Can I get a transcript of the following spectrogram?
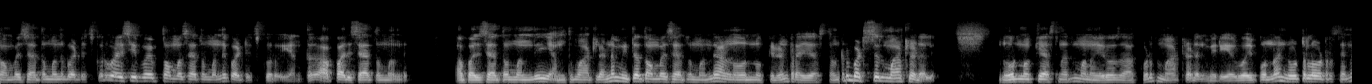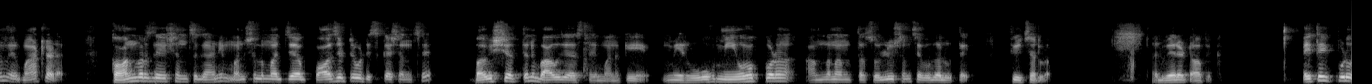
90% మంది పట్టించుకోరు. వైసీపీ వైపు 90% మంది పట్టించుకోరు. ఎంత ఆ 10% మంది. ఆ 10% మంది ఎంత మాట్లాడినా మిగతా 90% మంది వాళ్ళు నోరు నొక్కేయడానికి ట్రై చేస్తుంటారు. బట్ స్టిల్ మాట్లాడాలి. నోరు నొక్కేస్తున్నారు మనం ఏ రోజు ఆకూడదు మాట్లాడాలి. మీరు ఏ వైపు ఉన్నా న్యూట్రల్ ఓటర్స్ అయినా మీరు మాట్లాడాలి. కాన్వర్జేషన్స్ కానీ మనుషుల మధ్య పాజిటివ్ డిస్కషన్సే భవిష్యత్తుని బాగు చేస్తాయి మనకి. మీరు ఊహ మీ ఊహకు కూడా అందనంత సొల్యూషన్స్ ఇవ్వగలుగుతాయి ఫ్యూచర్‌లో. అది వేరే టాపిక్. అయితే ఇప్పుడు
